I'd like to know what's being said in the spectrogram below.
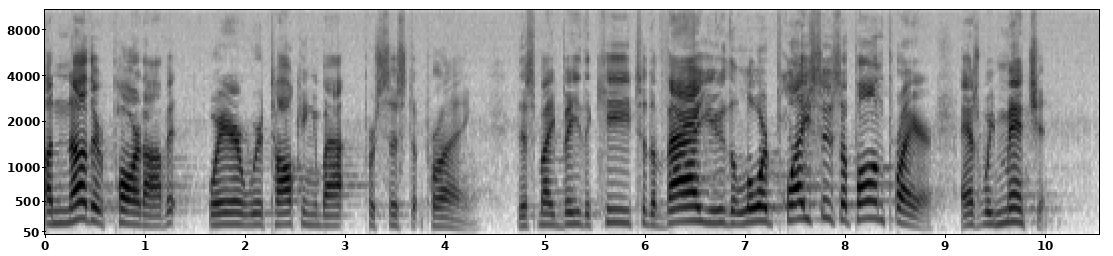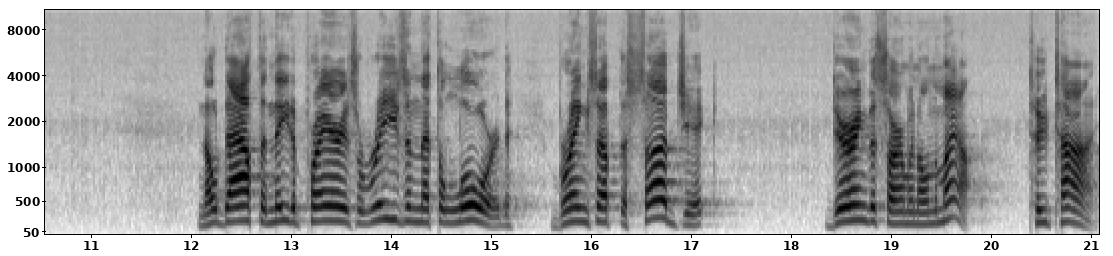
another part of it where we're talking about persistent praying. This may be the key to the value the Lord places upon prayer, as we mentioned. No doubt the need of prayer is a reason that the Lord brings up the subject during the Sermon on the Mount two times.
